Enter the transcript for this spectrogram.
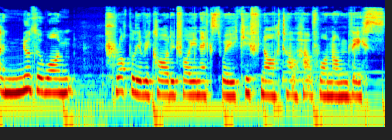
another one properly recorded for you next week. If not, I'll have one on this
